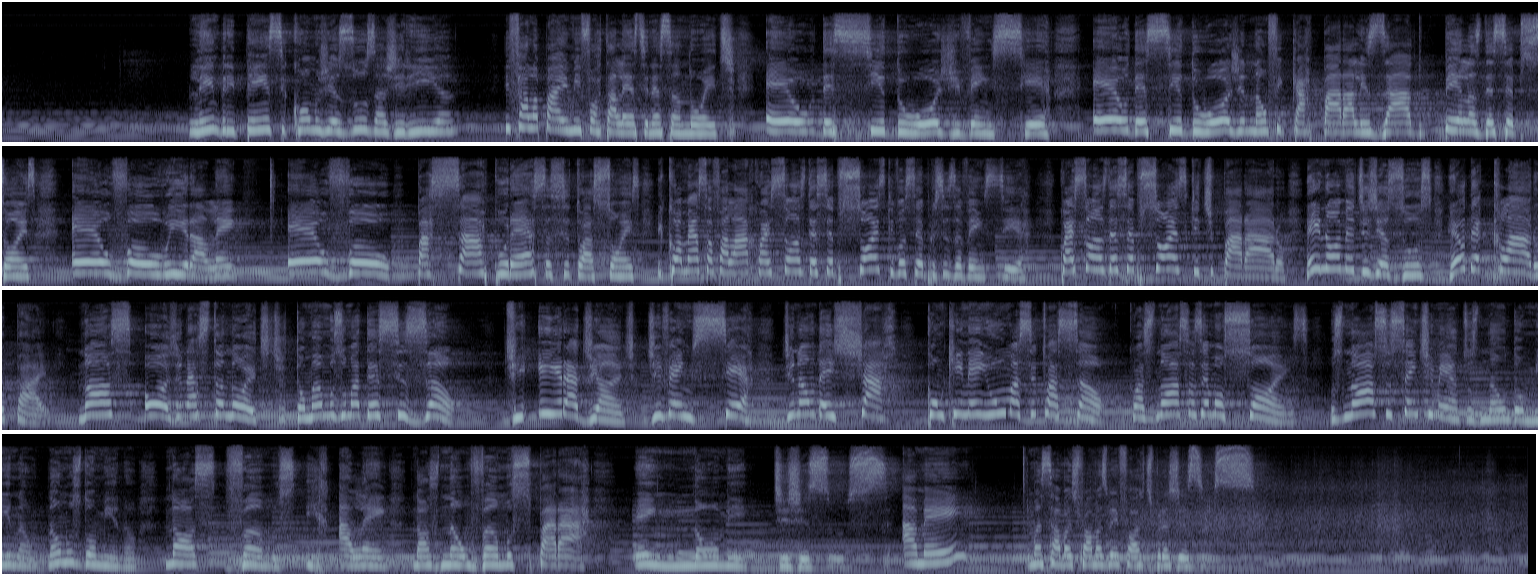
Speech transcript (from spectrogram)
Lembre e pense como Jesus agiria. E fala, Pai, me fortalece nessa noite. Eu decido hoje vencer. Eu decido hoje não ficar paralisado pelas decepções. Eu vou ir além. Eu vou passar por essas situações e começa a falar quais são as decepções que você precisa vencer. Quais são as decepções que te pararam? Em nome de Jesus, eu declaro, Pai, nós hoje nesta noite tomamos uma decisão de ir adiante, de vencer, de não deixar com que nenhuma situação, com as nossas emoções, os nossos sentimentos não dominam, não nos dominam. Nós vamos ir além, nós não vamos parar. em nome de Jesus. Amém? Uma salva de palmas bem forte para Jesus.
